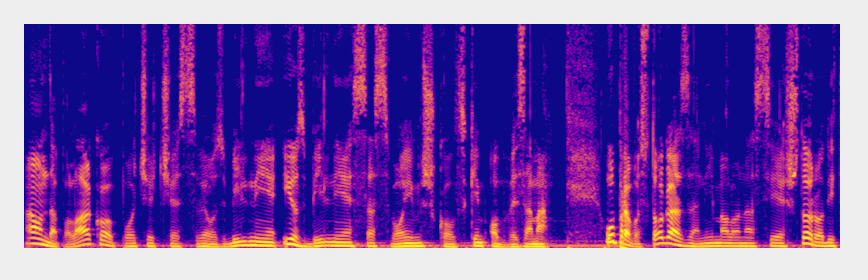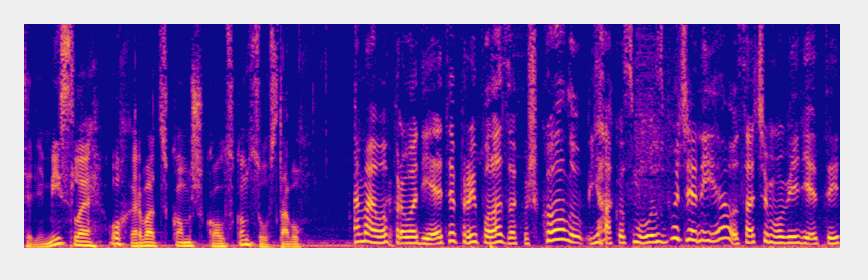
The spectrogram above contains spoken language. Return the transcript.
a onda polako počet će sve ozbiljnije i ozbiljnije sa svojim školskim obvezama. Upravo stoga zanimalo nas je što roditelji misle o hrvatskom školskom sustavu. Nama je ovo prvo dijete, prvi polazak u školu, jako smo uzbuđeni evo sad ćemo vidjeti.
